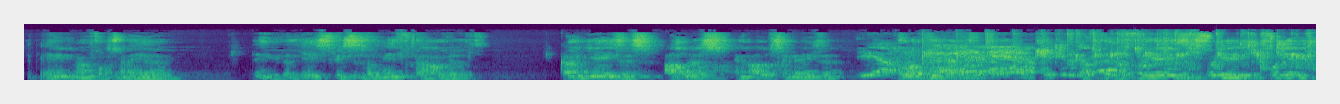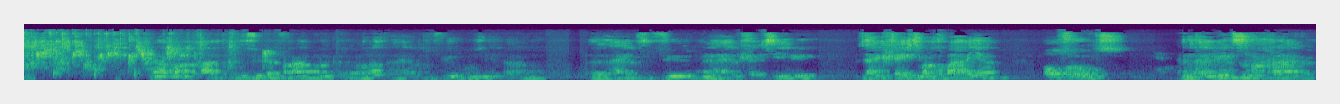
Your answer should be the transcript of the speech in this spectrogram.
Ik weet niet, maar volgens mij eh, denk ik dat Jezus Christus wat meer vertrouwen wilt. Kan Jezus alles en alles genezen? Ja. Geloof je? Voor Jezus, voor Jezus, voor Jezus. Nou, la- laten we het vuur even aanpakken. We laten het heilige vuur op ons neerdalen. Dat het heilige vuur en de heilige geest hier nu zijn geest mag waaien over ons. En dat hij mensen mag raken.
